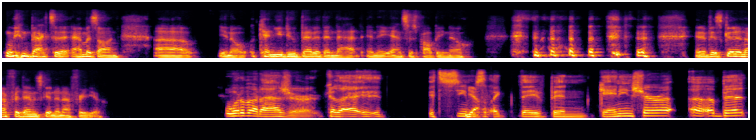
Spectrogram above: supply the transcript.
went back to Amazon, uh, you know, can you do better than that? And the answer is probably no. and if it's good enough for them, it's good enough for you. What about Azure? Because it, it seems yeah. like they've been gaining share a, a bit.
